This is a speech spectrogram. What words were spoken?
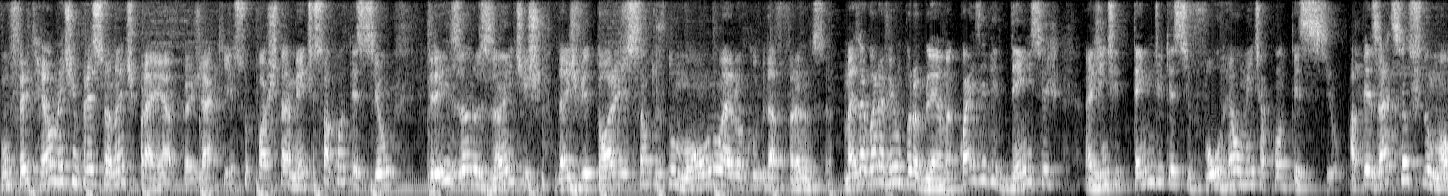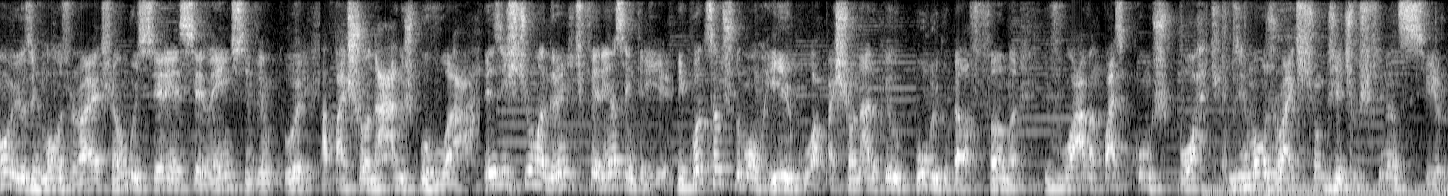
Um feito realmente impressionante para a época, já que supostamente isso aconteceu três anos antes das vitórias de Santos Dumont no Aeroclube da França. Mas agora vem um problema: quais evidências a gente tem de que esse voo realmente aconteceu? Apesar de Santos Dumont e os irmãos Wright ambos serem excelentes inventores, apaixonados por voar, existia uma grande diferença entre eles. Enquanto Santos Dumont rico, apaixonado pelo público e pela fama e voava quase como esporte, os irmãos Wright tinham objetivos financeiros.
